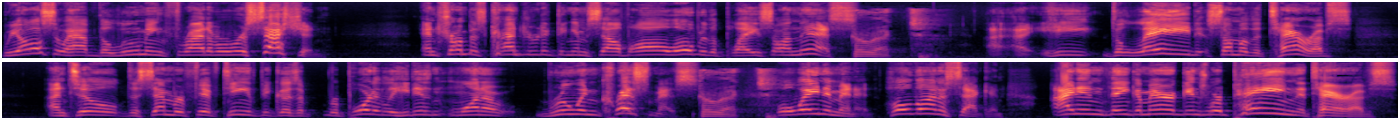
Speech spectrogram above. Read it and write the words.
We also have the looming threat of a recession. And Trump is contradicting himself all over the place on this. Correct. he delayed some of the tariffs until December 15th because reportedly he didn't want to ruin Christmas. Correct. Well, wait a minute. Hold on a second. I didn't think Americans were paying the tariffs.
